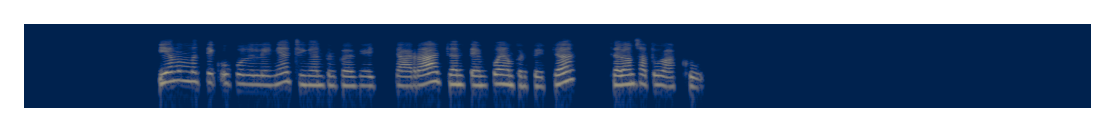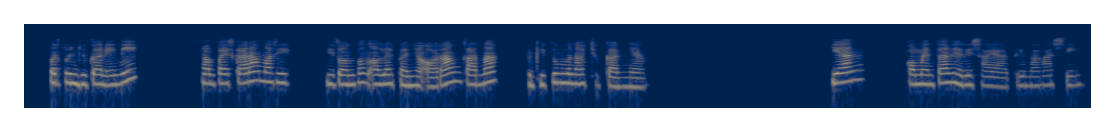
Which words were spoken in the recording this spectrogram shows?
Ia memetik ukulelenya dengan berbagai cara dan tempo yang berbeda dalam satu lagu. Pertunjukan ini sampai sekarang masih ditonton oleh banyak orang karena begitu menakjubkannya. Sekian komentar dari saya. Terima kasih.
